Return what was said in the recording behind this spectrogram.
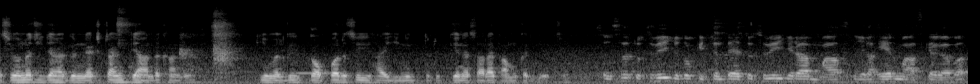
ਅਸੀਂ ਉਹਨਾਂ ਚੀਜ਼ਾਂ ਦਾ ਅੱਗੇ ਨੈਕਸਟ ਟਾਈਮ ਧਿਆਨ ਰੱਖਾਂਗੇ ਕਿ ਮਤਲਬ ਕਿ ਪ੍ਰੋਪਰ ਅਸੀਂ ਹਾਈਜੀਨਿਕ ਤਰੀਕੇ ਨਾਲ ਸਾਰਾ ਕੰਮ ਕਰੀਏ ਇੱਥੇ। ਸੋ ਜਿਸ ਤਰ੍ਹਾਂ ਤੁਸੀਂ ਵੀ ਜਦੋਂ ਕਿਚਨ ਤੇ ਆਏ ਤੁਸੀਂ ਵੀ ਜਿਹੜਾ ਮਾਸਕ ਜਿਹੜਾ 에ਅਰ ਮਾਸਕ ਹੈਗਾ ਵਾ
